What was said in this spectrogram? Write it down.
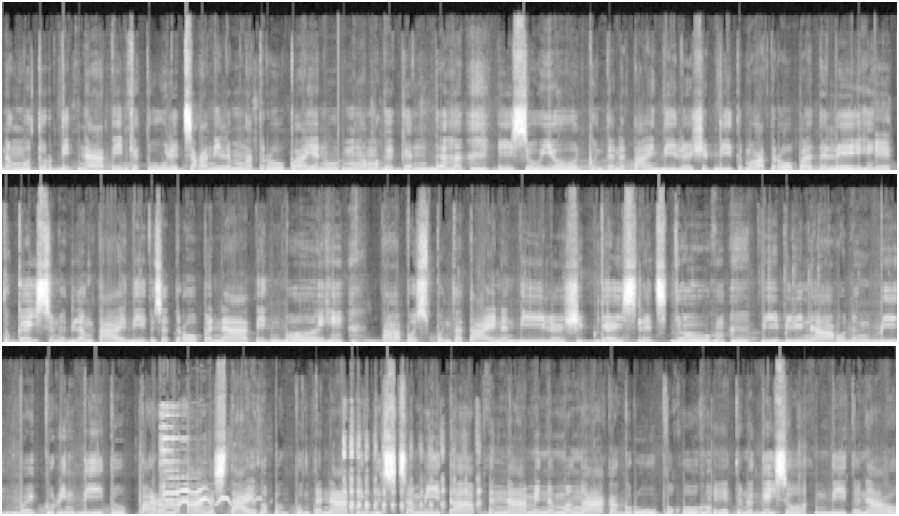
ng motor din natin katulad sa kanila mga tropa. Ayan oh, mga magaganda. Eh so yun, punta na tayong dealership dito mga tropa. Dali. Eto guys, sunod lang tayo dito sa tropa natin boy. Tapos punta tayo ng dealership guys. Let's go. Bibili na ako ng big bike ko rin dito para maangas tayo kapag punta natin dun sa meet up namin ng mga kagrupo ko. Eto na guys, oh, andito na ako.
